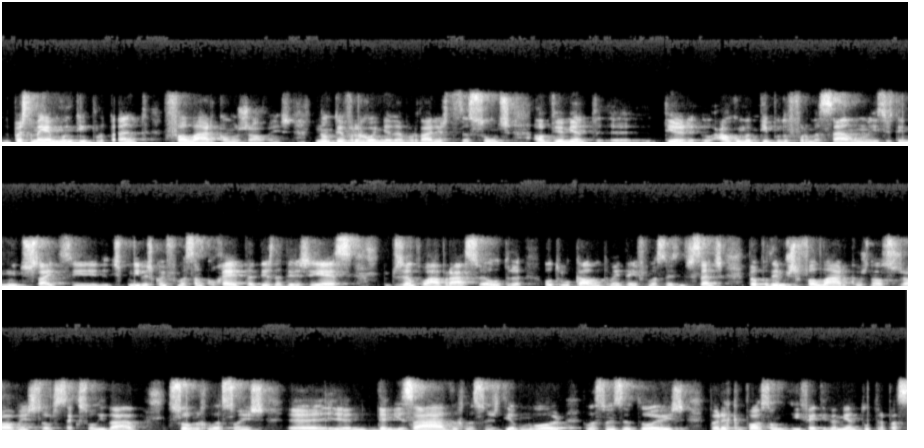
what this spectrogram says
Depois também é muito importante falar com os jovens, não ter vergonha de abordar estes assuntos, obviamente uh, ter algum tipo de formação, existem muitos sites disponíveis com informação correta, desde a DGS, por exemplo, a Abraço é outra, outro local onde também tem informações interessantes, para podermos falar com os nossos jovens sobre sexualidade, sobre relações de amizade, relações de amor, relações a dois, para que possam efetivamente ultrapassar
